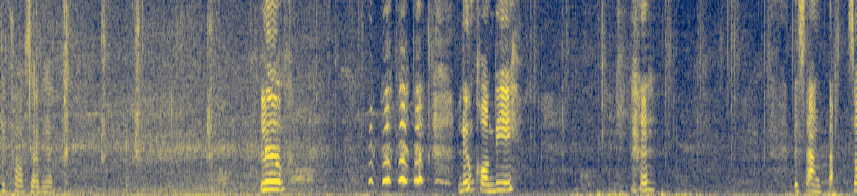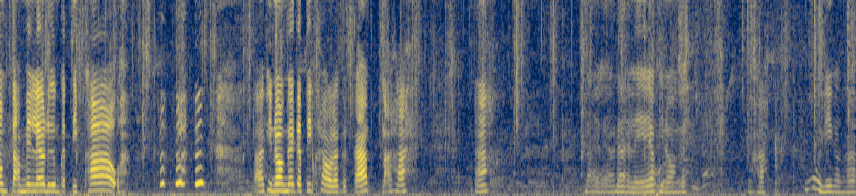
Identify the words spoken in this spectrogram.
ติบข้าวสาวเดือน ลืม ลืมของดี ไปสั่งส้มตำไปแล้วลืมกระติบข้าว ไปพี่น้องได้กระติบเข้าแล้วก็กลับนะคะนะได้แล้วได้แล้วพี่น้องเลยนะคะโอ้นี่ก็งาม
